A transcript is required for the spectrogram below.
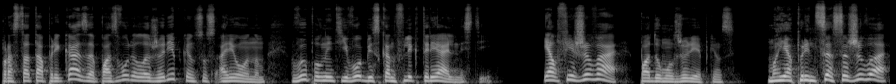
Простота приказа позволила Жеребкинсу с Орионом выполнить его без конфликта реальностей. «Элфи жива!» — подумал Жеребкинс. «Моя принцесса жива!»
